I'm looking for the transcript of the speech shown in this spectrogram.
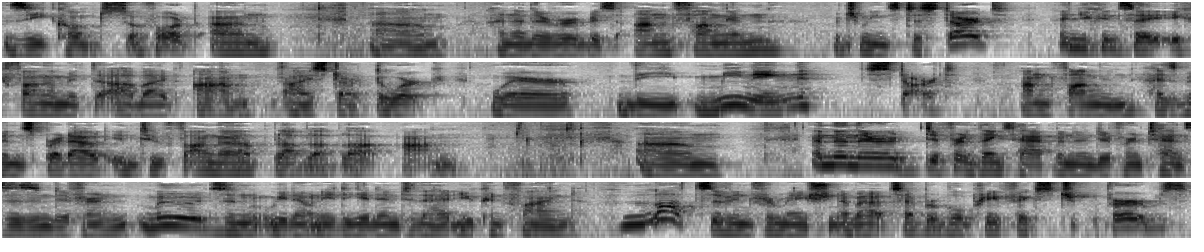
Sie kommt sofort an. Um, another verb is anfangen, which means to start. And you can say ich fange mit der Arbeit an. I start the work, where the meaning start anfangen has been spread out into fange blah blah blah an. Um, and then there are different things happen in different tenses and different moods, and we don't need to get into that. You can find lots of information about separable prefix verbs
